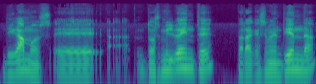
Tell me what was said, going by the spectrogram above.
digamos, eh, 2020, para que se me entienda,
